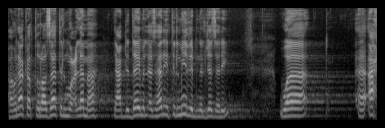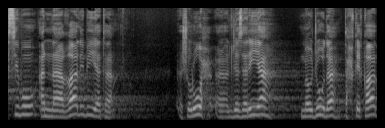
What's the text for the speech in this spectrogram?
فهناك الطرازات المعلمة لعبد الدايم الأزهري تلميذ ابن الجزري. وأحسب أن غالبية شروح الجزرية الموجودة تحقيقات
